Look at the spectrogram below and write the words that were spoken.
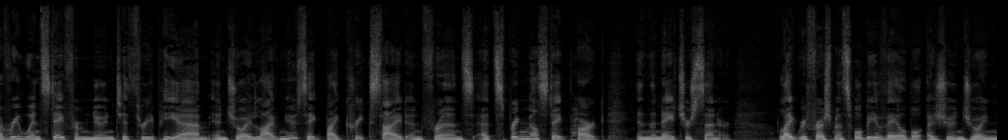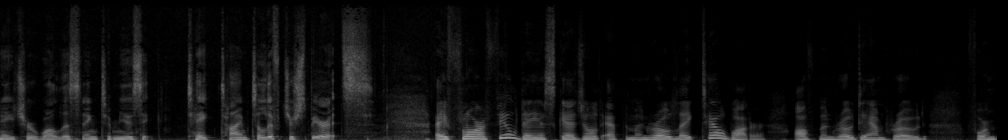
Every Wednesday from noon to 3 p.m., enjoy live music by Creekside and Friends at Spring Mill State Park in the Nature Center. Light refreshments will be available as you enjoy nature while listening to music take time to lift your spirits. A Flora Field Day is scheduled at the Monroe Lake Tailwater off Monroe Dam Road for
